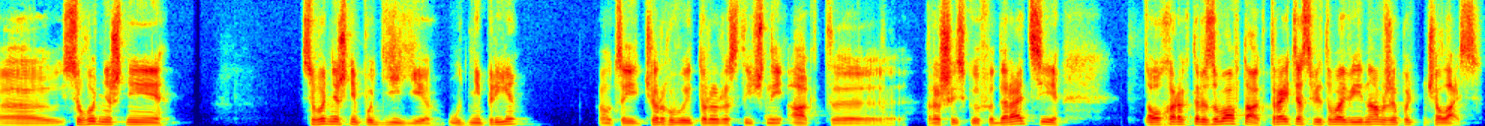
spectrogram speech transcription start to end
Е, сьогоднішні сьогоднішні події у Дніпрі. Оцей черговий терористичний акт е, Російської Федерації охарактеризував так: Третя світова війна вже почалась.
